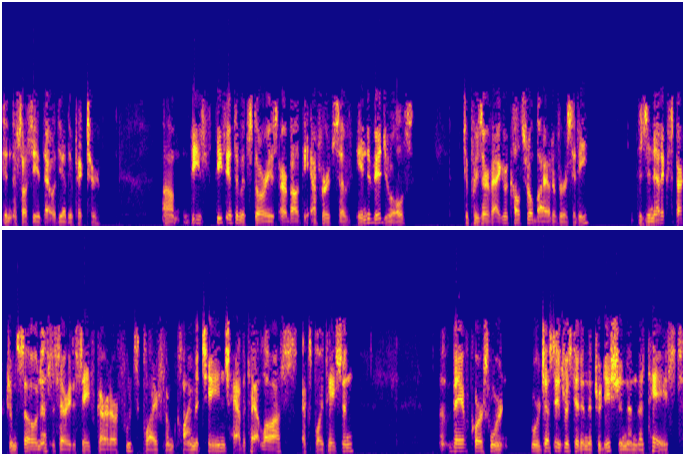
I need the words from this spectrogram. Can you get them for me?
didn't associate that with the other picture. Um, these, these intimate stories are about the efforts of individuals to preserve agricultural biodiversity, the genetic spectrum so necessary to safeguard our food supply from climate change, habitat loss, exploitation. Uh, they, of course, weren't were just interested in the tradition and the taste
